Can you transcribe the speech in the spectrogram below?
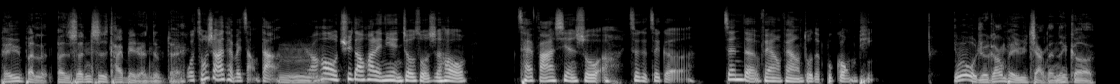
培育本人本身是台北人，对不对？我从小在台北长大，嗯嗯嗯然后去到花莲念研究所之后，才发现说啊、这个这个真的非常非常多的不公平。因为我觉得刚刚培宇讲的那个，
